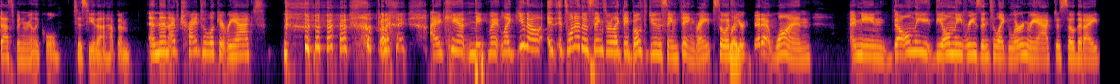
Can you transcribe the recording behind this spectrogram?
that's been really cool to see that happen. And then I've tried to look at React but I, I, can't make my like you know it, it's one of those things where like they both do the same thing right so if right. you're good at one i mean the only the only reason to like learn react is so that i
